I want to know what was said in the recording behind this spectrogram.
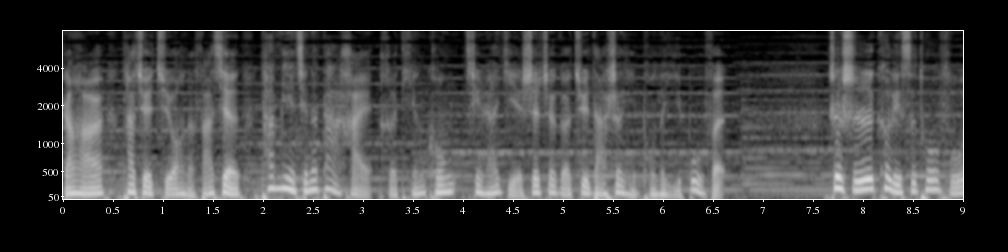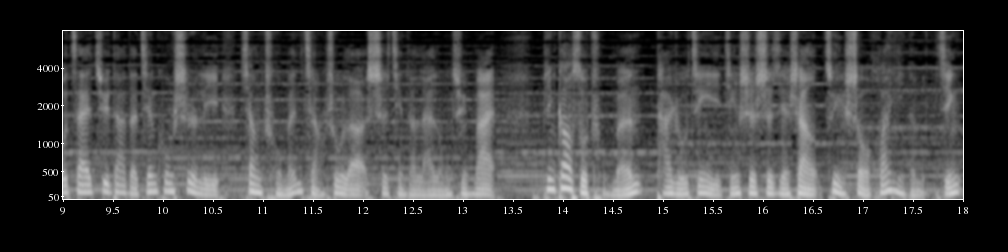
然而，他却绝望地发现，他面前的大海和天空竟然也是这个巨大摄影棚的一部分。这时，克里斯托弗在巨大的监控室里向楚门讲述了事情的来龙去脉，并告诉楚门，他如今已经是世界上最受欢迎的明星，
